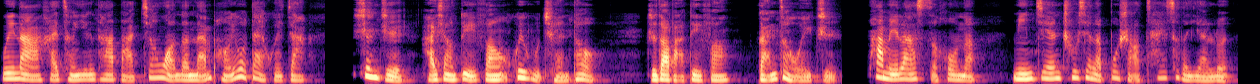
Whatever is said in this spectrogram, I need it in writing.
维娜还曾因她把交往的男朋友带回家，甚至还向对方挥舞拳头，直到把对方赶走为止。帕梅拉死后呢，民间出现了不少猜测的言论。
